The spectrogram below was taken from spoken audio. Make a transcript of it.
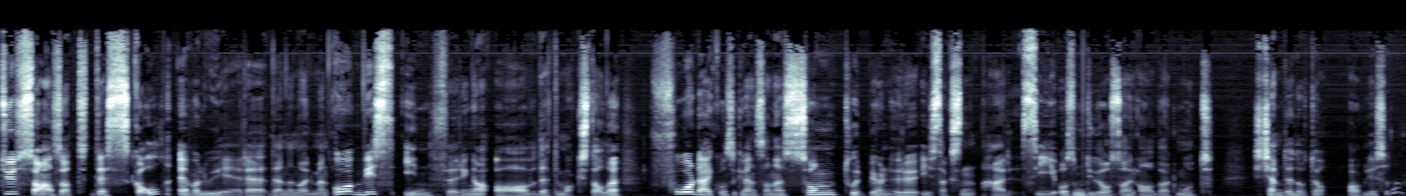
Du sa altså at det skal evaluere denne normen. Og hvis innføringa av dette makstallet får de konsekvensene som Torbjørn Røe Isaksen her sier, og som du også har advart mot, kommer det da til å avlyse den?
